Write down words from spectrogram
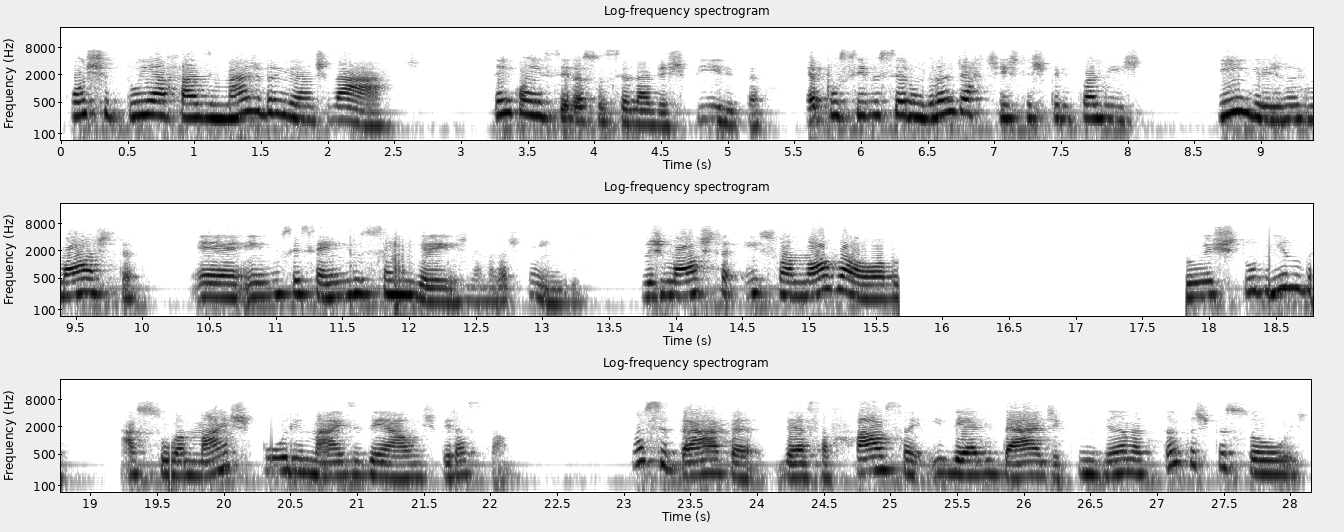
constituem a fase mais brilhante da arte. Sem conhecer a sociedade espírita, é possível ser um grande artista espiritualista. Ingrid nos mostra, é, não sei se é Ingrid ou se é inglês, né, mas acho que é Ingrid nos mostra em sua nova obra o estudo a sua mais pura e mais ideal inspiração. Não se trata dessa falsa idealidade que engana tantas pessoas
